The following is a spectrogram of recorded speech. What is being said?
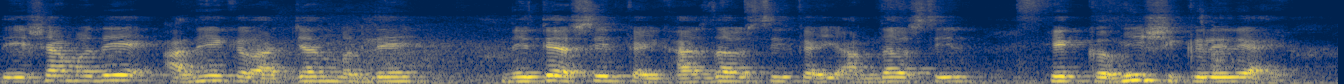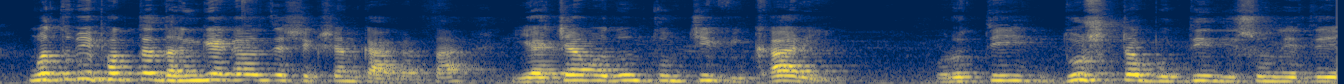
देशामध्ये अनेक राज्यांमधले नेते असतील काही खासदार असतील काही आमदार असतील हे कमी शिकलेले आहे मग तुम्ही फक्त धंगेकरांचे शिक्षण का करता? याच्यामधून तुमची विखारी वृत्ती दुष्ट बुद्धी दिसून येते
